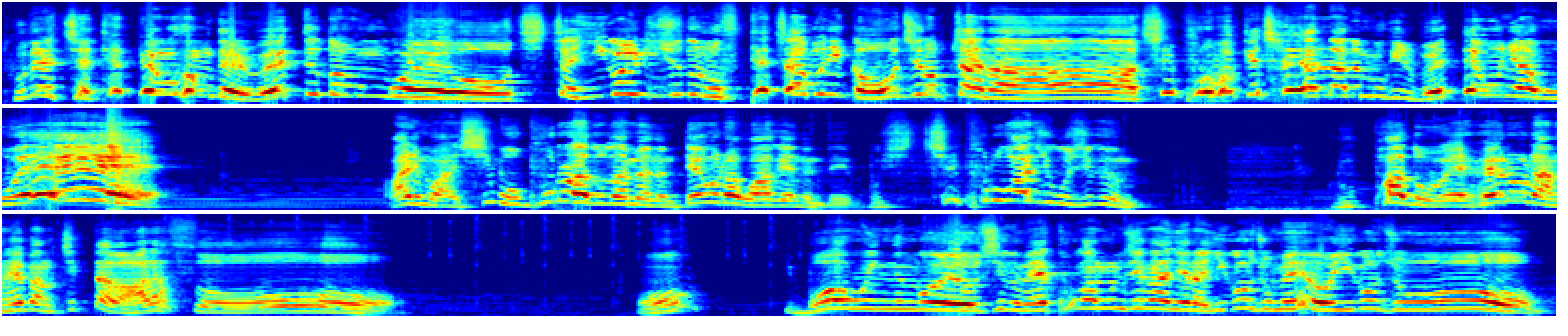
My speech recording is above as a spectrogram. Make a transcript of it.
도대체 태평성들 왜 뜯어온 거예요? 진짜 이걸 기준으로 스탯 잡으니까 어지럽잖아. 7%밖에 차이 안 나는 무기를 왜 떼우냐고 왜? 아니 뭐 한 15%라도 나면은 떼우라고 하겠는데 뭐 7% 가지고 지금 루파도 왜 회로랑 해방 찍다 말았어. 어? 뭐 하고 있는 거예요? 지금 에코가 문제가 아니라 이거 좀 해요. 이거 좀.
